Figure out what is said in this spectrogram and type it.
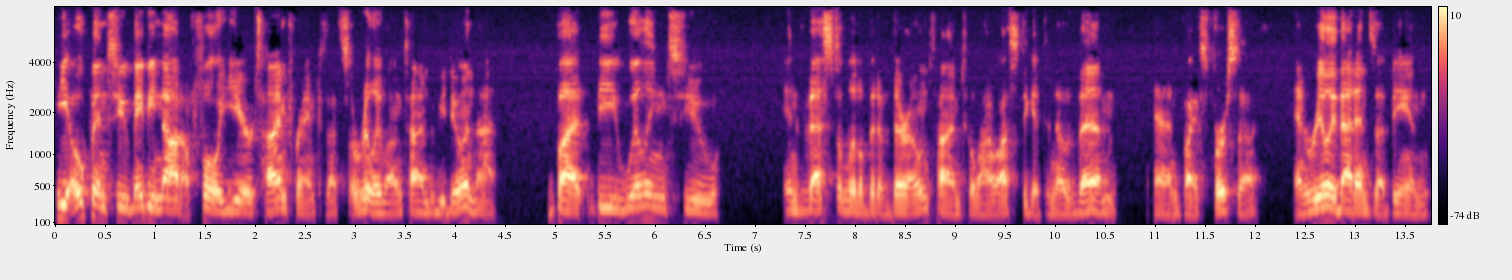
be open to maybe not a full year time frame because that's a really long time to be doing that, but be willing to invest a little bit of their own time to allow us to get to know them and vice versa. And really, that ends up being,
